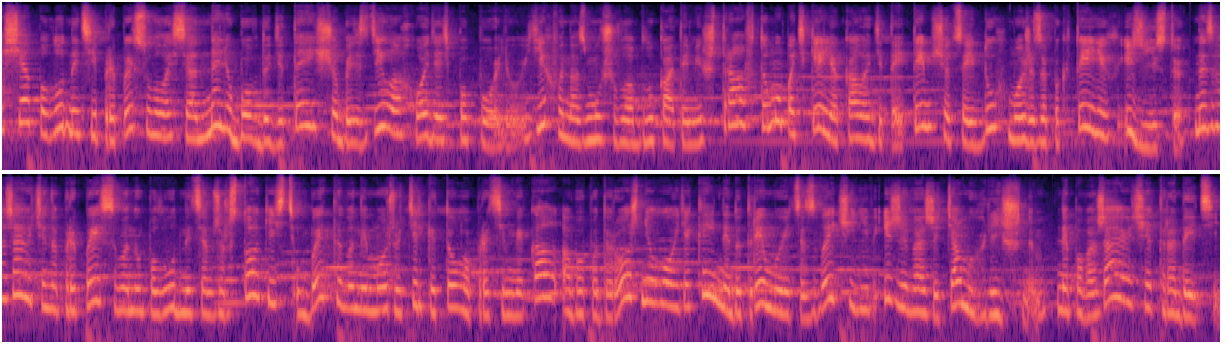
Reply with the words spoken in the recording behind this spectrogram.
а ще полудниці приписувалася нелюбов до дітей, що без діла ходять по полю. Їх вона змушувала блукати між трав, тому батьки лякали дітей тим, що цей дух може запекти їх і з'їсти. Незважаючи на приписувану полудницям жорстокість, убити вони можуть тільки того працівника або подорожнього, який не дотримується звичаїв і живе життям грішним, не поважаючи традицій.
